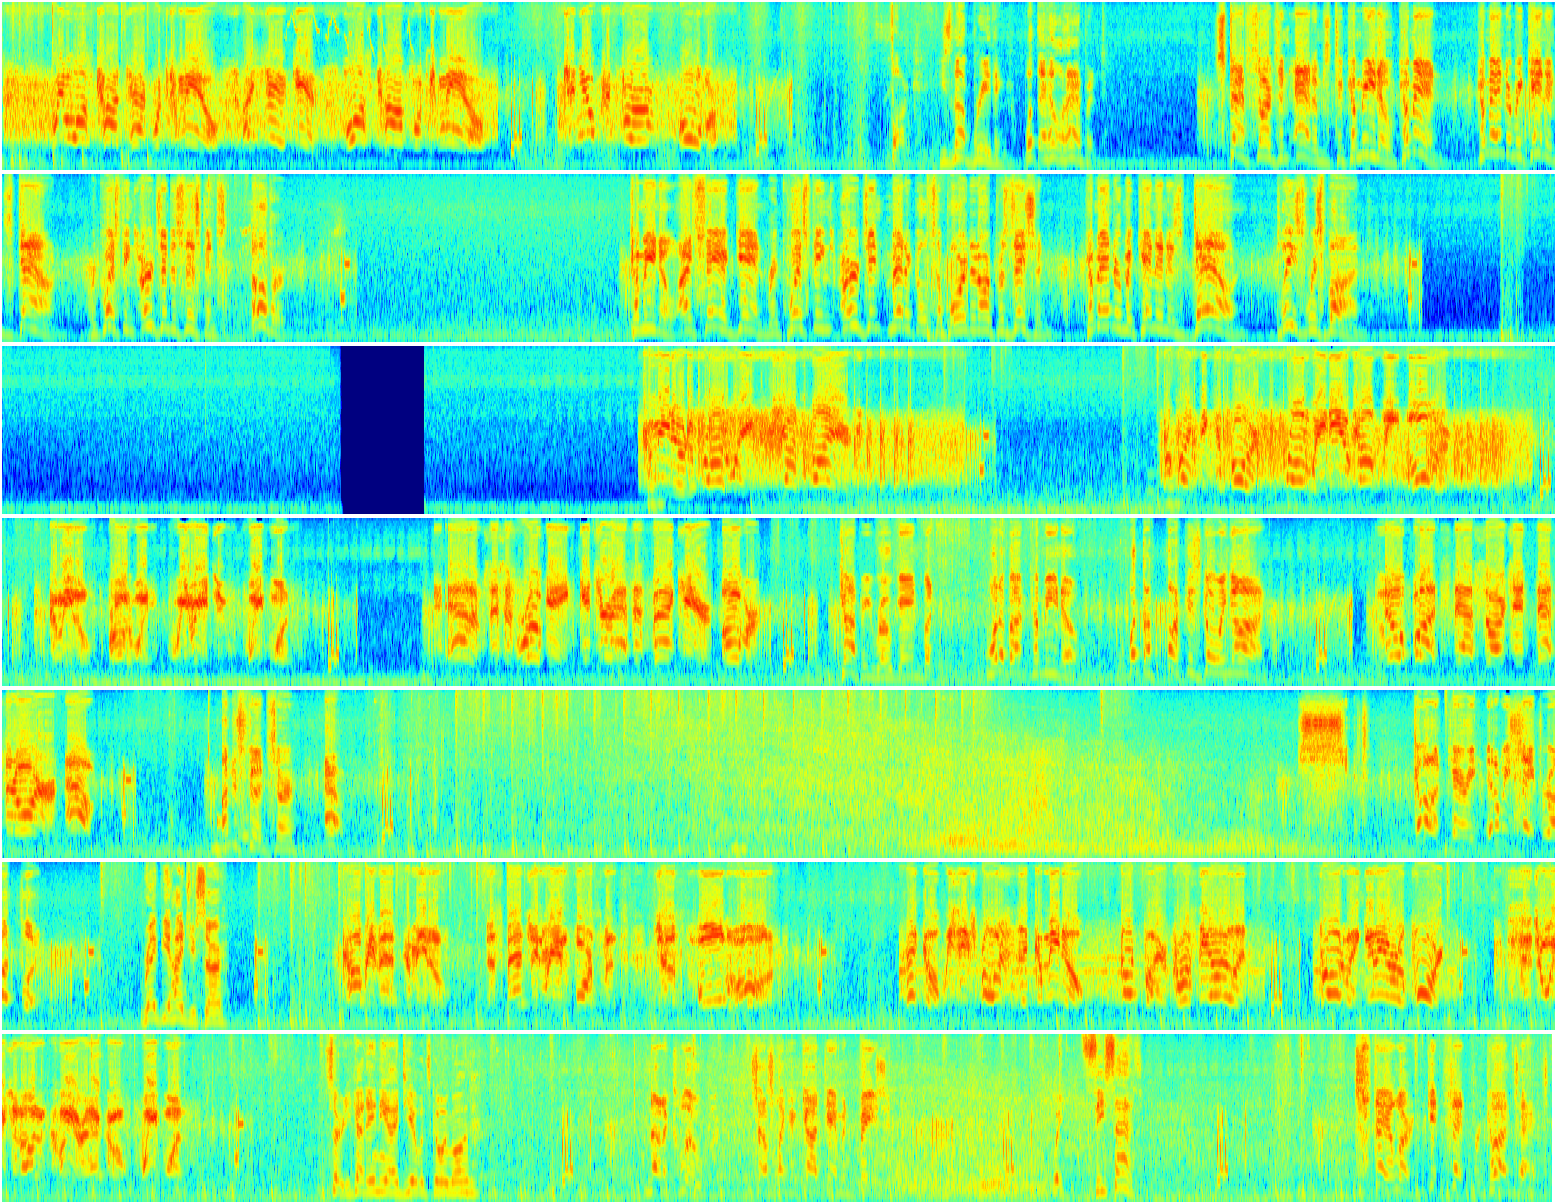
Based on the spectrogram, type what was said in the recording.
We lost contact with Kamino. I say again, lost comms with Kamino. Can you confirm? Over. Fuck! He's not breathing. What the hell happened? Staff Sergeant Adams to Kamino. Come in! Commander McKinnon's down! Requesting urgent assistance. Over! Kamino, I say again, requesting urgent medical support at our position. Commander McKinnon is down. Please respond. Kamino to Broadway. Shots fired. Copy. Over. Kamino, Broadway. We read you. Wait one. Adams, this is Rogain. Get your asses back here. Over. Copy, Rogain, but what about Kamino? What the fuck is going on? No but, Staff Sergeant. That's an order. Out. Understood, sir. Out. Shit. Come on, Kerry. It'll be safer on foot. Right behind you, sir. Copy that, Kamino. Dispatching reinforcements. Just hold on. Echo, we see explosions at Kamino. Gunfire across the island. Broadway, give me a report. Situation unclear, Echo. Wait one. Sir, you got any idea what's going on? Not a clue. Sounds like a goddamn invasion. Wait, CSAT? Stay alert. Get set for contact.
